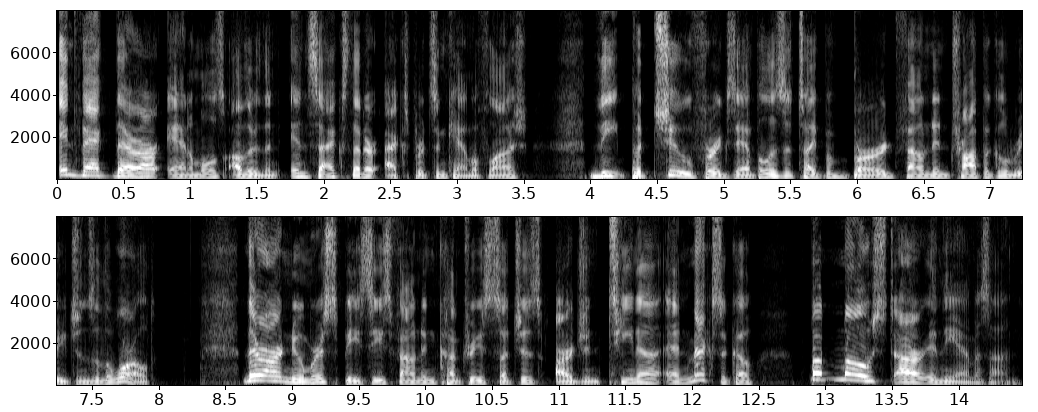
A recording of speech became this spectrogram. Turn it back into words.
In fact there are animals other than insects that are experts in camouflage. The potoo for example is a type of bird found in tropical regions of the world there are numerous species found in countries such as Argentina and Mexico but most are in the Amazon.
